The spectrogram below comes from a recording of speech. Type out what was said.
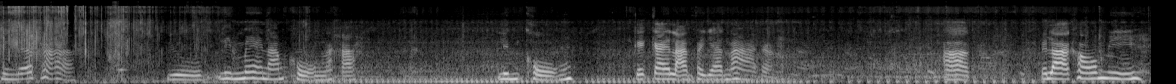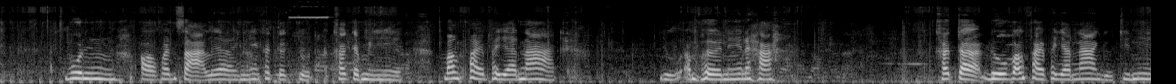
ถึงแล้วค่ะ อยู่ริมแม่น้ำโขงนะคะ ริมโขง ใกล้ๆลานพญานาคอะอ่าเวลาเขามีบุญออกพรรษาหรืออะไรเงี้ยเขาจะจุดเขาจะมีบั้งไฟพญานาค อยู่อำเภอนี้นะคะเขาจะดูบั้งไฟพญานาคอยู่ที่นี่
